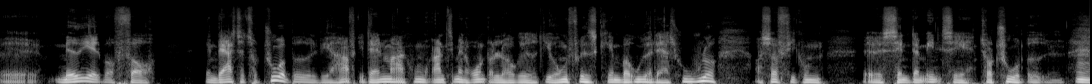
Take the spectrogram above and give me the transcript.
øh, medhjælper for den værste torturbødel, vi har haft i Danmark. Hun rendte simpelthen rundt og lukkede de unge frihedskæmper ud af deres huler, og så fik hun øh, sendt dem ind til torturbødlen. Mm.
